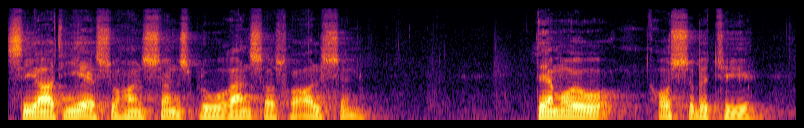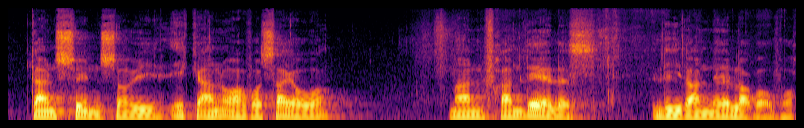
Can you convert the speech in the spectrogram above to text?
sier at Jesu, Hans Sønns blod, renser oss fra all synd. Det må jo også bety den synd som vi ikke ennå har fått seier over, men fremdeles lider nederlag over.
